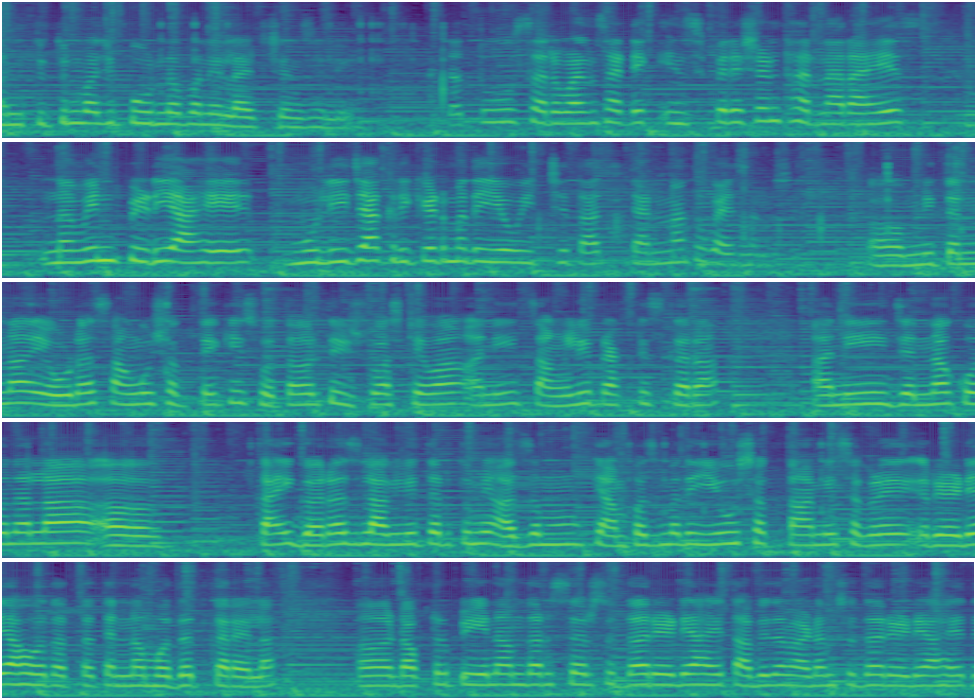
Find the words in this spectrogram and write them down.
आणि तिथून माझी पूर्णपणे लाईफ चेंज झाली. तर तू सर्वांसाठी एक इन्स्पिरेशन ठरणार आहेस. नवीन पिढी आहे मुली ज्या क्रिकेटमध्ये येऊ इच्छितात त्यांना तू काय सांगशील? मी त्यांना एवढं सांगू शकते की स्वतःवरती विश्वास ठेवा आणि चांगली प्रॅक्टिस करा आणि ज्यांना कोणाला काही गरज लागली तर तुम्ही आझम कॅम्पसमध्ये येऊ शकता. आम्ही सगळे रेडी आहोत आता त्यांना मदत करायला. डॉक्टर पी नामदार सरसुद्धा रेडी आहेत आबिदा मॅडमसुद्धा रेडी आहेत.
